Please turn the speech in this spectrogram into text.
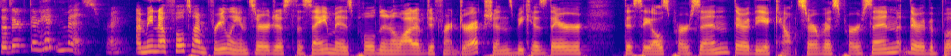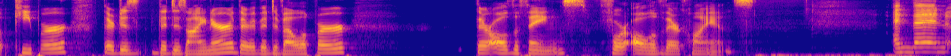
so they're they're hit and miss, right? I mean, a full time freelancer, just the same, is pulled in a lot of different directions because they're the salesperson, they're the account service person, they're the bookkeeper, they're des- the designer, they're the developer. They're all the things for all of their clients. And then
